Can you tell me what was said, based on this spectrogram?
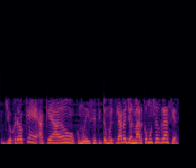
yo creo que ha quedado, como dice Tito, muy claro. John Marco, muchas gracias.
